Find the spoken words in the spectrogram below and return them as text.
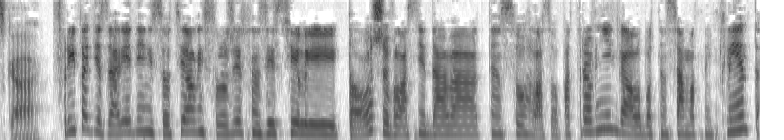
Stavrovská. V prípade zariadení sociálnych služieb sme zistili to, že vlastne dáva ten súhlas opatrovník alebo ten samotný klient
